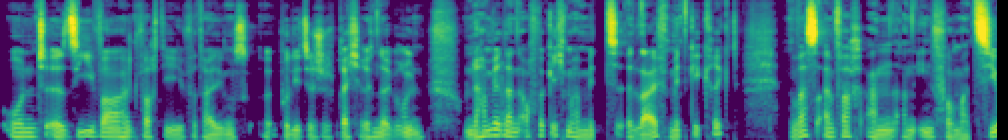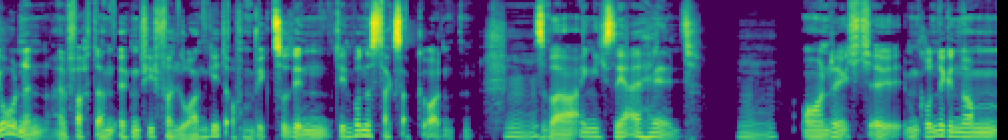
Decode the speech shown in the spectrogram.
Und äh, sie war einfach die verteidigungspolitische Sprecherin der Grünen. Und da haben mhm. wir dann auch wirklich mal mit äh, live mitgekriegt, was einfach an, an Informationen einfach dann irgendwie verloren geht auf dem Weg zu den, den Bundestagsabgeordneten. Mhm. Es war eigentlich sehr erhellend. Mhm. Und ich, äh, im Grunde genommen,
